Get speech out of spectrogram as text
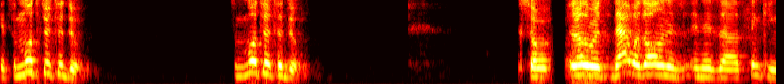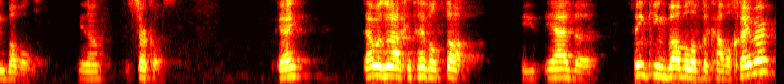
it's mutter to do. It's mutter to do. So, in other words, that was all in his in his uh, thinking bubble, you know, circles. Okay, that was what Achitofel thought. He, he had the thinking bubble of the Kabul Chamer,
